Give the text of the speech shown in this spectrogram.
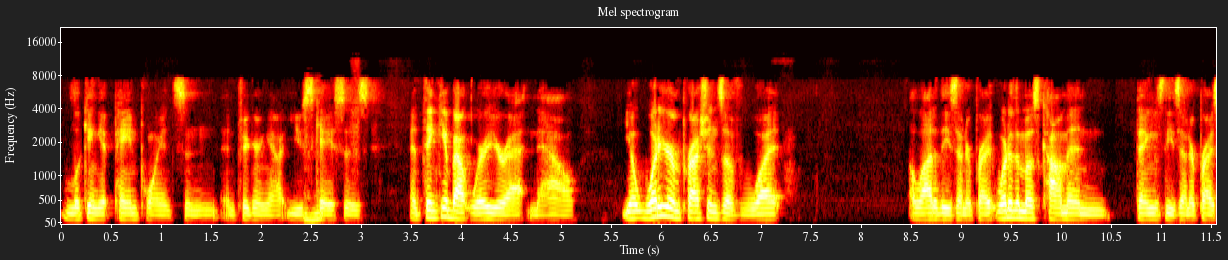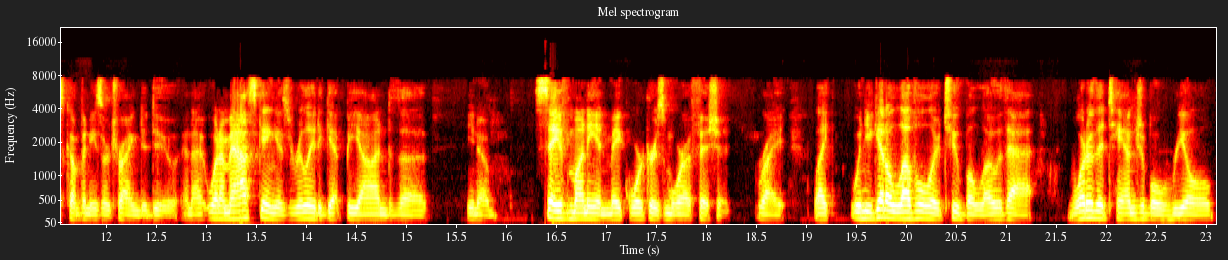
looking at pain points and and figuring out use mm-hmm. cases, and thinking about where you're at now. You know, what are your impressions of what a lot of these enterprise? What are the most common things these enterprise companies are trying to do? And I, what I'm asking is really to get beyond the, you know, save money and make workers more efficient, right? Like when you get a level or two below that, what are the tangible, real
